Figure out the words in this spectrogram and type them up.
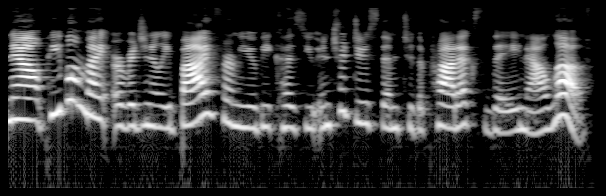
Now, people might originally buy from you because you introduce them to the products they now love,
